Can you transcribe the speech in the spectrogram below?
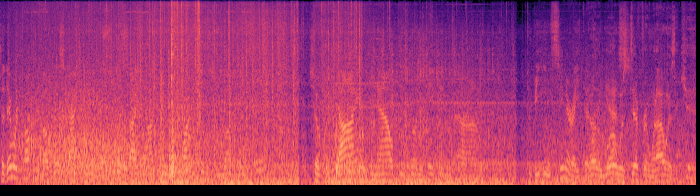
So they were talking about this guy committed a suicide, not doing quarantine, so not being sick. So he died. Now he's going to take him um, to be incinerated. You know, I the guess. world was different when I was a kid.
